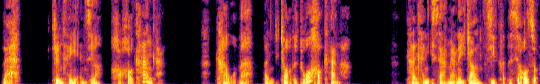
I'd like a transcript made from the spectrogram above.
来。睁开眼睛，好好看看，看我们把你照的多好看啊！看看你下面那张饥渴的小嘴儿，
